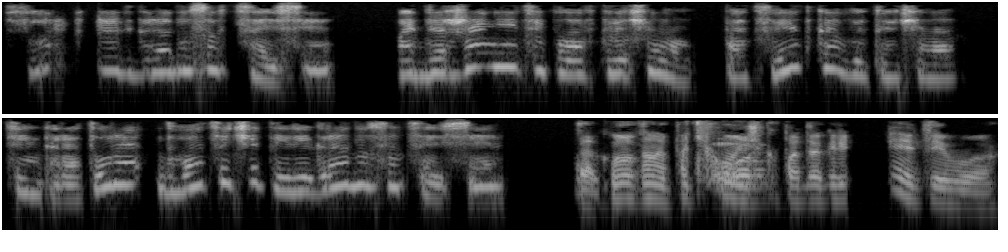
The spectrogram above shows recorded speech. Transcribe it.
45 градусов Цельсия. Поддержание тепла включено. Подсветка выключена. Температура 24 градуса Цельсия. Так, вот она потихонечку подогревает его.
